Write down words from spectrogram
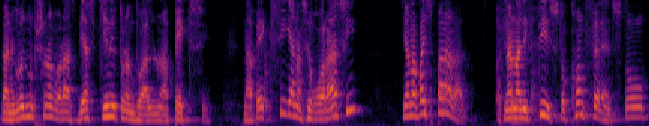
Δανεικός με ποιον αγοράς. Διάς κίνητρο του άλλου να παίξει. Να παίξει για να σε αγοράσει για να πάεις παρακάτω. Να αναδειχτείς στο conference, στο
